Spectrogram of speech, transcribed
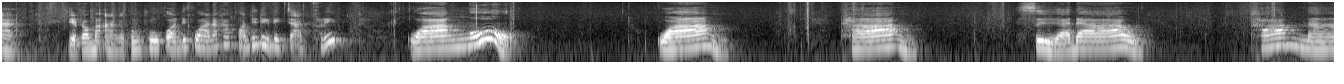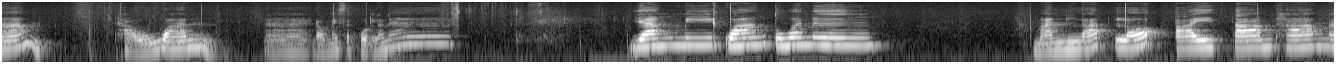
อะเดี๋ยวเรามาอ่านกับคุณครูก่อนดีกว่านะคะ ก่อนที่เด็กๆจะอัดคลิป กวางโง่ กวาง ทาง เสือดาว ข้ามน้ำเถาวันอ่าเราไม่สะกดแล้วนะ ยังมีกวางตัวหนึ่ง มันลัดเลาะไปตามทางใน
